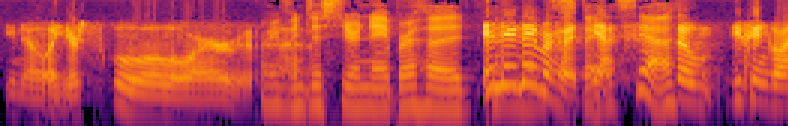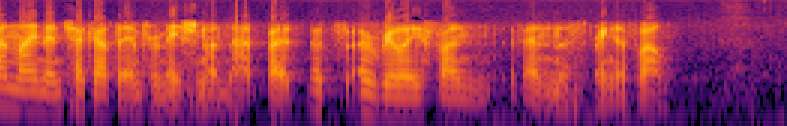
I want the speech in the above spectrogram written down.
you know, at your school or, or even uh, just your neighborhood in your neighborhood, yes. yeah. So you can go online and check out the information on that. But that's a really fun event in the spring as well.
